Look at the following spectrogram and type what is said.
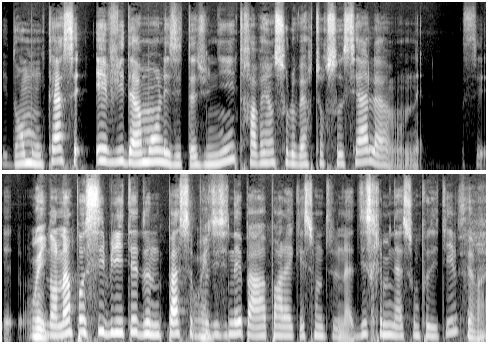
Et dans mon cas, c'est évidemment les États-Unis. Travaillant sur l'ouverture sociale, on est, dans l'impossibilité de ne pas se positionner par rapport à la question de la discrimination positive. C'est vrai.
